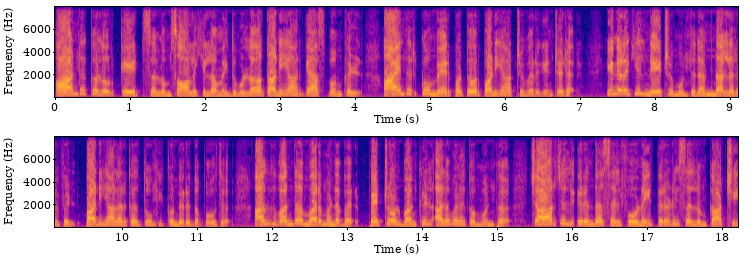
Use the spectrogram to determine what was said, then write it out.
ஆண்டக்கல்லூர் கேட் செல்லும் சாலையில் அமைந்துள்ள தனியார் கேஸ் பங்கில் ஐந்திற்கும் மேற்பட்டோர் பணியாற்றி வருகின்றனர். இந்நிலையில் நேற்று முன்தினம் நள்ளிரவில் பணியாளர்கள் தூங்கிக் கொண்டிருந்தபோது அங்கு வந்த மர்ம நபர் பெட்ரோல் பங்கில் அலுவலகம் முன்பு சார்ஜில் இருந்த செல்போனை திருடி செல்லும் காட்சி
